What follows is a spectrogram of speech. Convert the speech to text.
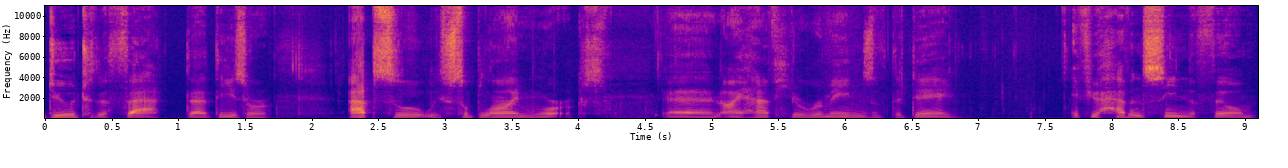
due to the fact that these are absolutely sublime works. And I have here Remains of the Day. If you haven't seen the film,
